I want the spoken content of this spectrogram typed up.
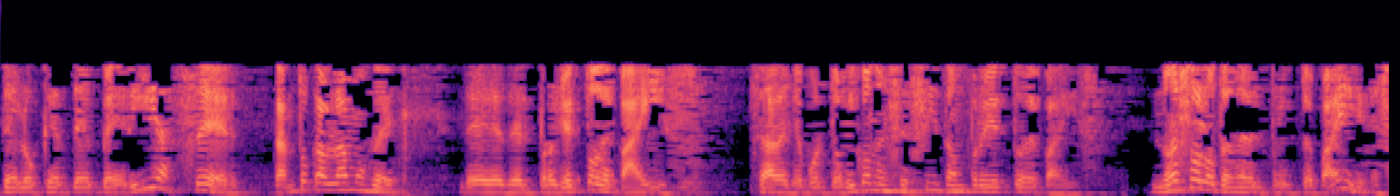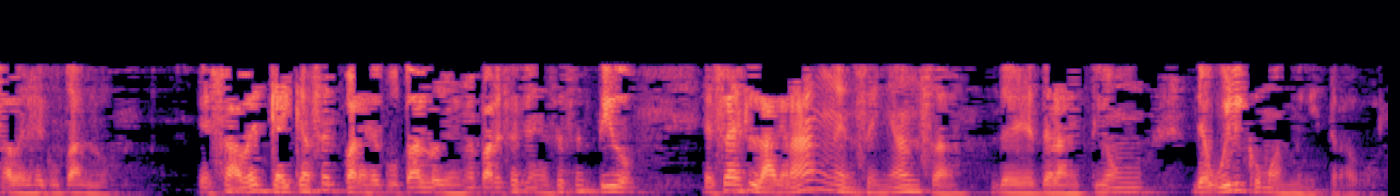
de lo que debería ser, tanto que hablamos de, de del proyecto de país, o sea, de que Puerto Rico necesita un proyecto de país no es solo tener el proyecto de país, es saber ejecutarlo. Es saber qué hay que hacer para ejecutarlo. Y a mí me parece que en ese sentido, esa es la gran enseñanza de, de la gestión de Willy como administrador.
